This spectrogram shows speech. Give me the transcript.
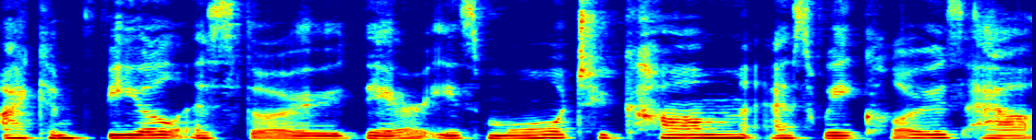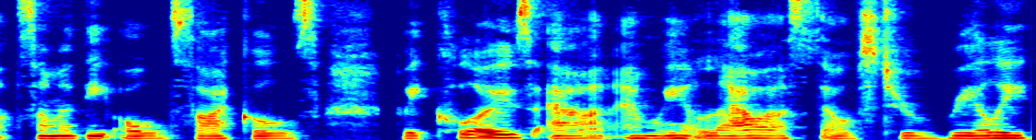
I can feel as though there is more to come as we close out some of the old cycles. We close out and we allow ourselves to really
